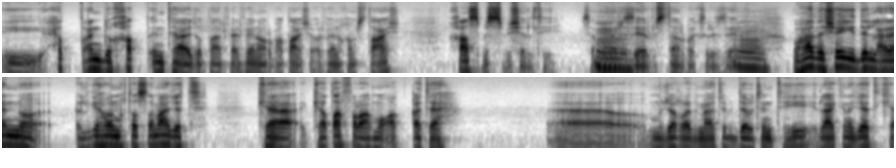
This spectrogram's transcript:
يحط عنده خط إنتاج الظاهر في 2014 أو 2015 خاص بال specialty سماه مم. reserve ستاربكس reserve. وهذا شيء يدل على إنه القهوة المختصة ما جت كطفرة مؤقتة آه، مجرد ما تبدأ وتنتهي لكن جت ك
